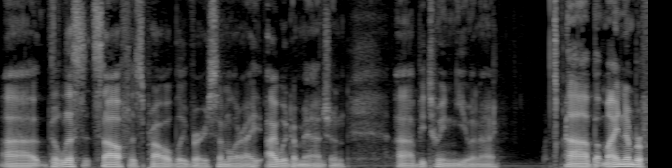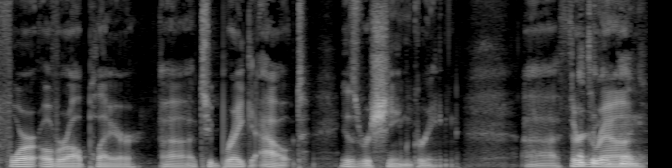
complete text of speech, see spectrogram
Uh, the list itself is probably very similar, I, I would imagine, uh, between you and I. Uh, but my number four overall player uh, to break out is Rasheem Green. Uh, third That's a good round, pick.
